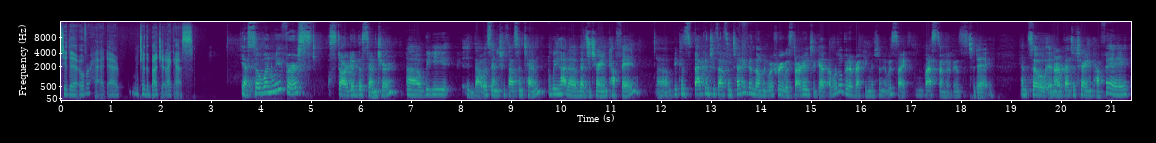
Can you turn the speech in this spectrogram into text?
to the overhead, uh, to the budget, I guess. Yes. So when we first started the center, uh, we that was in 2010. We had a vegetarian cafe uh, because back in 2010, even though midwifery was starting to get a little bit of recognition, it was like less than it is today. And so in our vegetarian cafe,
